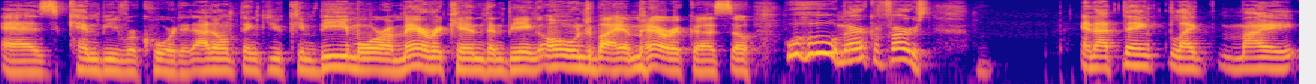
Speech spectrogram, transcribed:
as can be recorded. I don't think you can be more American than being owned by America. So, woohoo, America first. And I think like my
